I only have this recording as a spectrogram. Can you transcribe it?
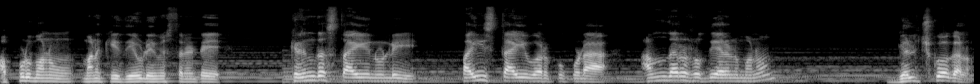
అప్పుడు మనం మనకి దేవుడు ఏమిస్తారంటే క్రింద స్థాయి నుండి పై స్థాయి వరకు కూడా అందరి హృదయాలను మనం గెలుచుకోగలం.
